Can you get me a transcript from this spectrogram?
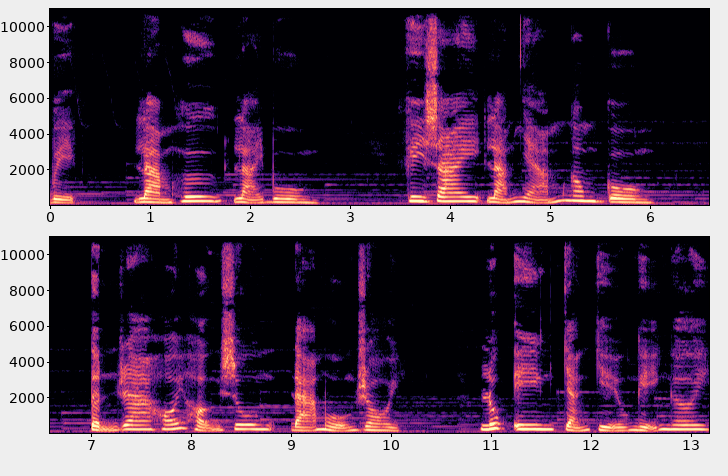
việc, làm hư lại buồn. Khi sai lãm nhảm ngông cuồng, tịnh ra hối hận suông đã muộn rồi. Lúc yên chẳng chịu nghỉ ngơi,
